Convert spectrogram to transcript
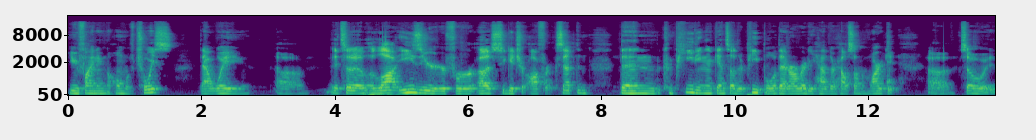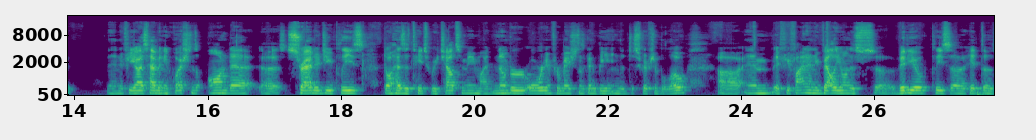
you finding a home of choice. That way, uh, it's a, a lot easier for us to get your offer accepted than competing against other people that already have their house on the market. Uh, so, and if you guys have any questions on that uh, strategy, please don't hesitate to reach out to me. My number or information is going to be in the description below. Uh, and if you find any value on this uh, video, please uh, hit the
